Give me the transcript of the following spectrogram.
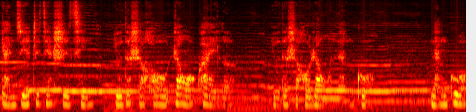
感觉这件事情，有的时候让我快乐，有的时候让我难过。难过。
